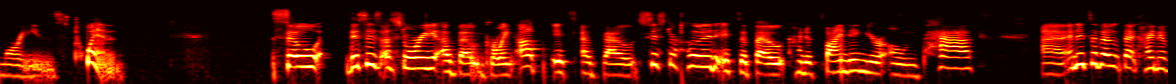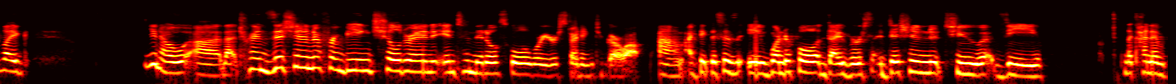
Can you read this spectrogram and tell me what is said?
Maureen's twin. So, this is a story about growing up. It's about sisterhood. It's about kind of finding your own path. Uh, and it's about that kind of like you know uh, that transition from being children into middle school where you're starting to grow up. Um, i think this is a wonderful diverse addition to the the kind of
